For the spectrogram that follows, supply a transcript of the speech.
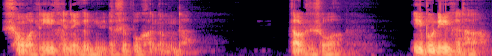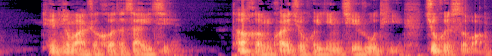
让我离开那个女的是不可能的。”道士说：“你不离开她，天天晚上和她在一起，她很快就会阴气入体，就会死亡。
